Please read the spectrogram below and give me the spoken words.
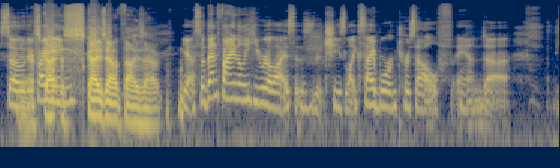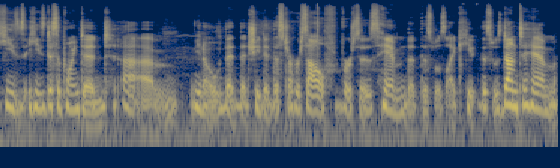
so yeah they're sky, fighting. skies out, thighs out. Yeah, so then finally he realizes that she's like cyborged herself, and uh, he's he's disappointed, um, you know, that that she did this to herself versus him. That this was like he, this was done to him.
